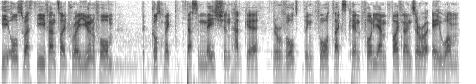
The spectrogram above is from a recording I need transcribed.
He also has the Eventide Ray uniform, the Cosmic Decimation headgear, the Revolving Vortex skin for the M590A1,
